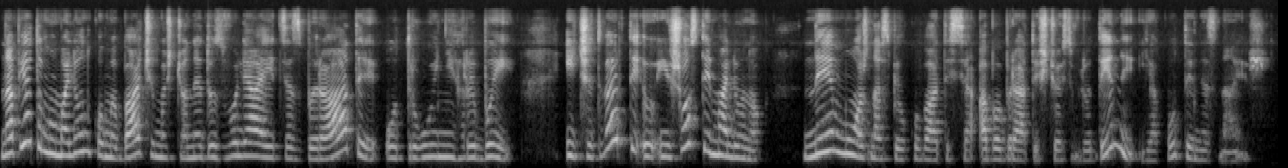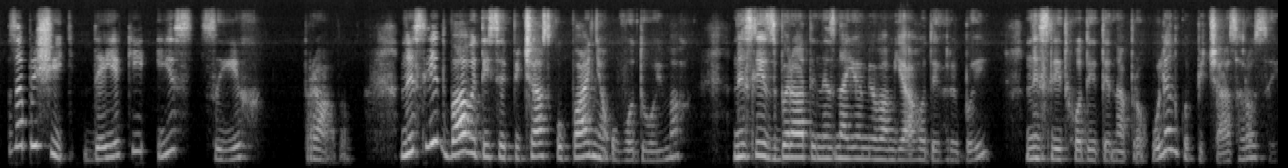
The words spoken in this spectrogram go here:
На п'ятому малюнку ми бачимо, що не дозволяється збирати отруйні гриби. І четвертий, і шостий малюнок не можна спілкуватися або брати щось в людини, яку ти не знаєш. Запишіть деякі із цих правил. Не слід бавитися під час купання у водоймах, не слід збирати незнайомі вам ягоди гриби, не слід ходити на прогулянку під час грози.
